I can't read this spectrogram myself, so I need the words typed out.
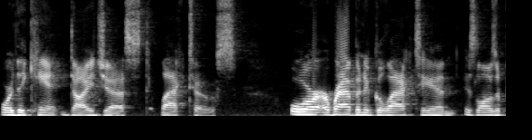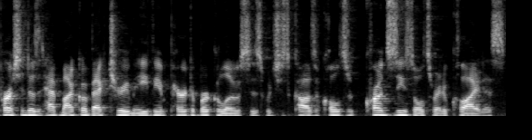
or they can't digest lactose or arabinogalactan as long as a person doesn't have mycobacterium avium paratuberculosis which is cause of Crohn's disease ulcerative colitis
